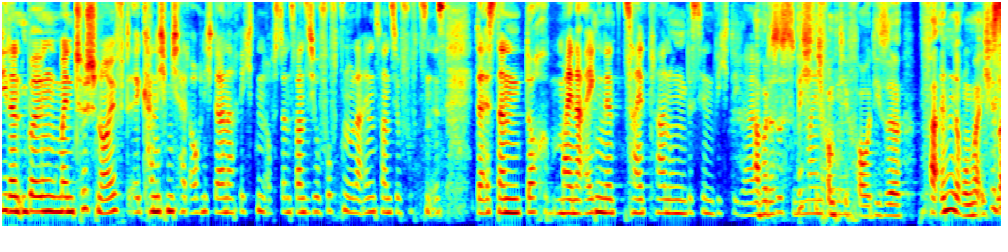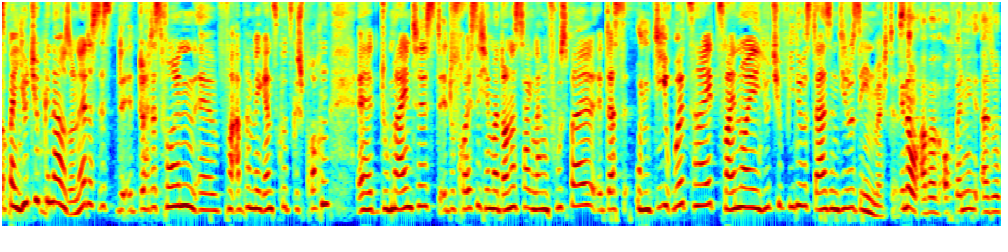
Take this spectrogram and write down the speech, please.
die dann über meinen Tisch läuft, äh, kann ich mich halt auch nicht danach richten, ob es dann 20.15 Uhr oder 21.15 Uhr ist. Da ist dann doch meine eigene Zeitplanung ein bisschen wichtiger. Aber das ist wichtig vom Augen. TV, diese Veränderung. Weil ich das glaub, ist bei YouTube genauso, ne? Das ist, du hattest vorhin, äh, vorab haben wir ganz kurz gesprochen, äh, du meintest, du freust dich immer Donnerstag nach dem Fußball, dass um die Uhrzeit zwei neue YouTube-Videos da sind, die du sehen möchtest. Genau, aber auch wenn ich, also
